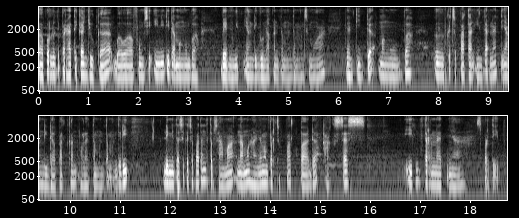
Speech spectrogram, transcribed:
uh, perlu diperhatikan juga bahwa fungsi ini tidak mengubah bandwidth yang digunakan teman-teman semua dan tidak mengubah uh, kecepatan internet yang didapatkan oleh teman-teman. Jadi limitasi kecepatan tetap sama namun hanya mempercepat pada akses internetnya seperti itu.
